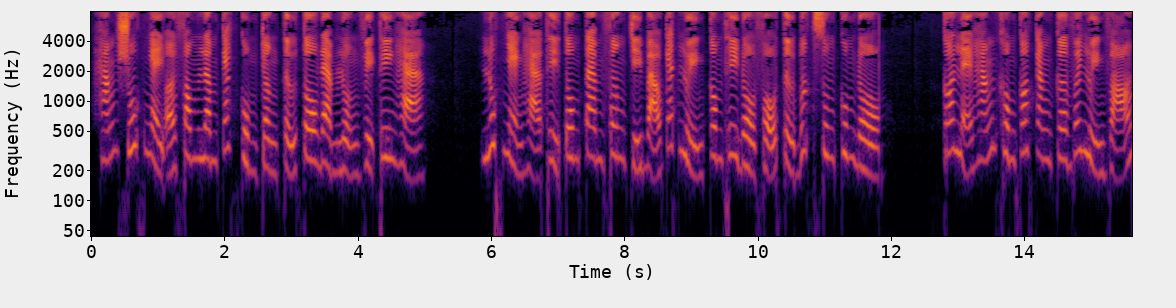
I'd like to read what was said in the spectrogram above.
Hắn suốt ngày ở phong lâm các cùng Trần Tử Tô đàm luận việc thiên hạ. Lúc nhàn hạ thì Tôn Tam Phân chỉ bảo cách luyện công thi đồ phổ từ bức xuân cung đồ. Có lẽ hắn không có căn cơ với luyện võ.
